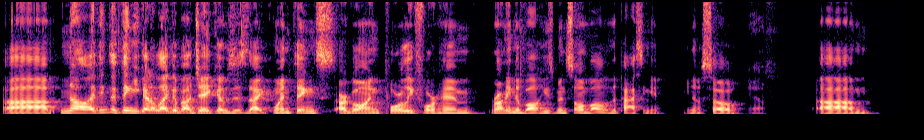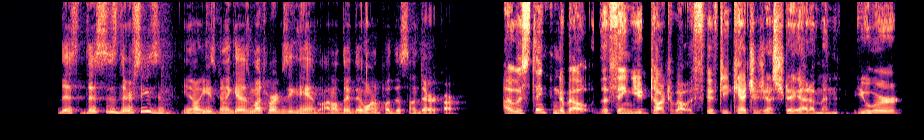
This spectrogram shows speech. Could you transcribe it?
Uh, no, I think the thing you got to like about Jacobs is like when things are going poorly for him running the ball, he's been so involved in the passing game. You know, so Yeah. Um, this this is their season. You know, he's going to get as much work as he can handle. I don't think they want to put this on Derek Carr. I was thinking about the thing you talked about with 50 catches yesterday, Adam, and you were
